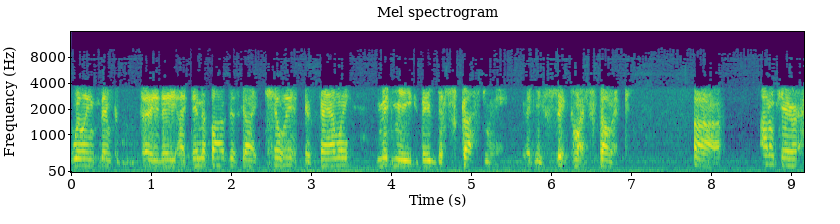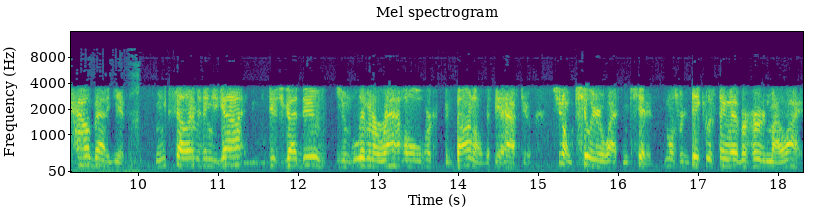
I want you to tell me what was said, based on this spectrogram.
willing, they, they, they identify with this guy killing his family, make me, they disgust me, make me sick to my stomach. Uh, I don't care how bad it gets. You can sell everything you got, do what you got to do. You live in a rat hole, work at McDonald's if you have to. You don't kill your wife and kid. It's the most ridiculous thing I've ever heard in my life.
